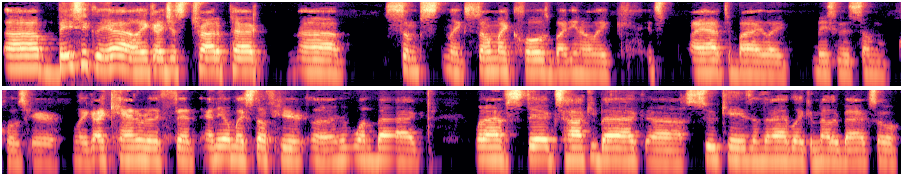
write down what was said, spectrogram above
Uh, basically, yeah. Like I just try to pack uh some like some of my clothes, but you know, like it's I had to buy like basically some clothes here. Like I can't really fit any of my stuff here uh, in one bag. When I have sticks, hockey bag, uh, suitcase, and then I have like another bag, so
